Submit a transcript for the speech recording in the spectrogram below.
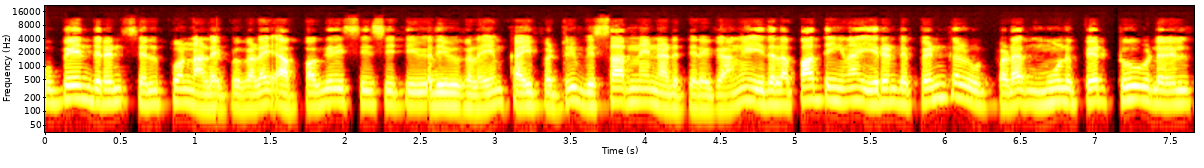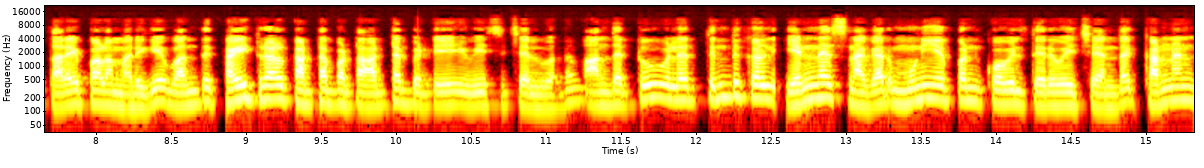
குபேந்திரன் செல்போன் அழைப்புகளை அப்பகுதி சிசிடிவி பதிவுகளையும் கைப்பற்றி விசாரணை நடத்தியிருக்காங்க. இதுல பாத்தீங்கன்னா இரண்டு பெண்கள் உட்பட மூணு பேர் டூ வீலரில் தரைப்பாலம் அருகே வந்து கயிற்றால் கட்டப்பட்ட அட்டைப்பெட்டியை வீசி செல்வதும் அந்த two wheeler Dindigul NS Nagar Muniyappan கோவில் தெருவைச் சேர்ந்த கண்ணன்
